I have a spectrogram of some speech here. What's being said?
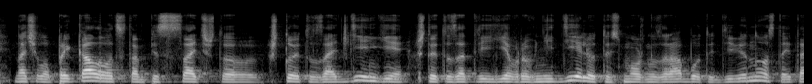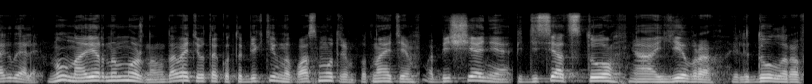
начала прикалываться, там писать, что, что это за деньги, что это за 3 евро в неделю, то есть можно заработать 90 и так далее. Ну, наверное, можно. Но давайте вот так вот объективно посмотрим вот на эти обещания 50-100 а, евро или долларов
